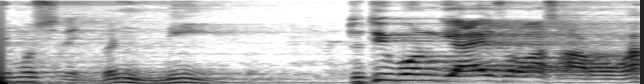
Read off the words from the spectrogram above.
ke muslim beni tuti mon giai suruh sarongan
